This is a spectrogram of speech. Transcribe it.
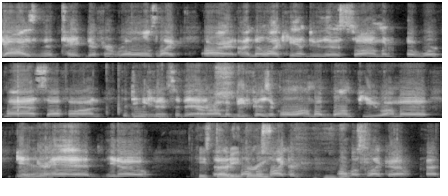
guys that take different roles. Like, all right, I know I can't do this, so I'm gonna work my ass off on the oh, defensive end, oh, or I'm gonna be physical. I'm gonna bump you. I'm gonna get in your head. You know. He's 33. Almost like a, almost like a, a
